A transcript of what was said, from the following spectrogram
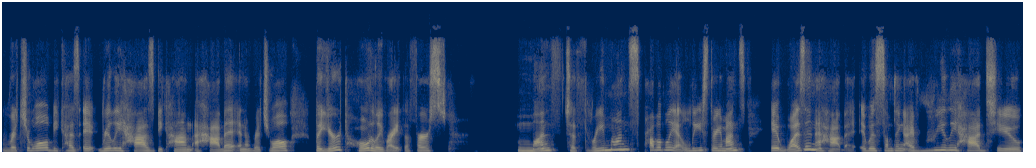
ritual because it really has become a habit and a ritual. But you're totally right. The first month to three months, probably at least three months, it wasn't a habit. It was something I really had to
